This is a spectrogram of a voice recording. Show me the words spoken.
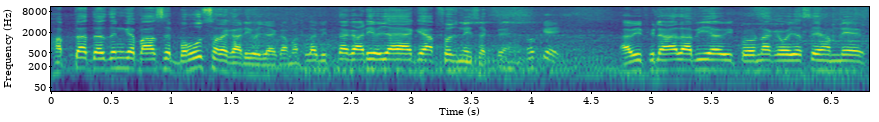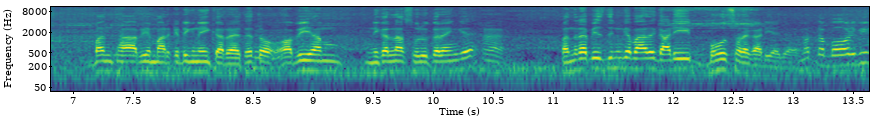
हफ़्ता दस दिन के बाद से बहुत सारा गाड़ी हो जाएगा। मतलब इतना गाड़ी हो जाएगा कि आप सोच नहीं सकते हैं। ओके अभी फ़िलहाल अभी अभी कोरोना की वजह से हमने बंद था अभी मार्केटिंग नहीं कर रहे थे तो अभी हम निकलना शुरू करेंगे। हाँ। पंद्रह बीस दिन के बाद गाड़ी बहुत सारा गाड़ी आ जाएगा। मतलब और भी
